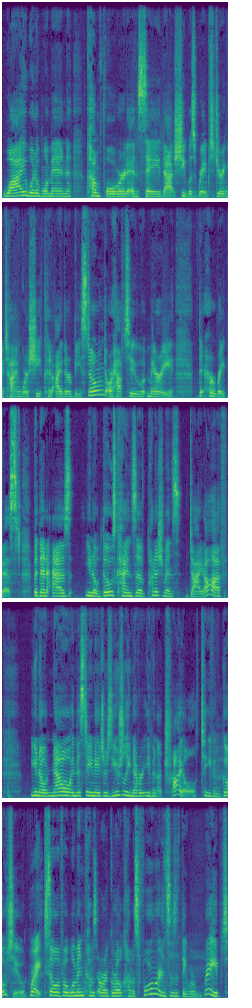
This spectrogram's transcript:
why would a woman come forward and say that she was raped during a time where she could either be stoned or have to marry her rapist? But then as you know those kinds of punishments died off you know now in this day and age there's usually never even a trial to even go to. Right. so if a woman comes or a girl comes forward and says that they were raped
